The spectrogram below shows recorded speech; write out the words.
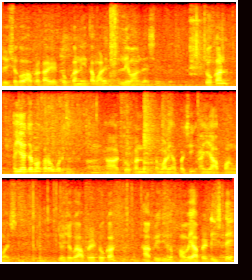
જોઈ શકો આ પ્રકારે ટોકનની તમારે લેવાનું રહેશે. ટોકન અહીંયા જમા કરાવવું પડશે હા ટોકન તમારે પછી અહીંયા આપવાનું હોય છે. જોઈ શકો આપણે ટોકન આપી દીધું. હવે આપણે ડીશ લઈ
